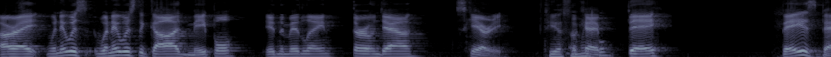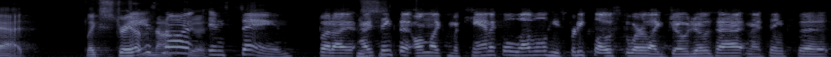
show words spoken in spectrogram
All right. When it was when it was the god Maple in the mid lane throwing down, scary. TSM Okay, Maple? Bay. Bay is bad. Like straight He's up not, not, good. insane, but I, I think that on like mechanical level, he's pretty close to where like JoJo's at, and I think that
